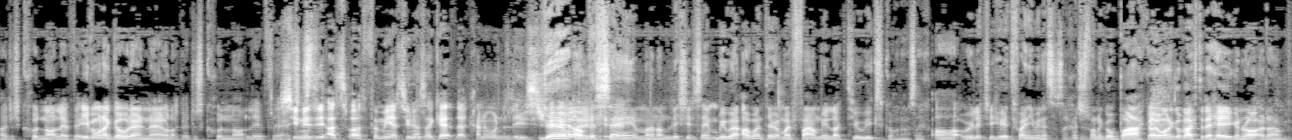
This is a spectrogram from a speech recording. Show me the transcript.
I just could not live there. Even when I go there now, like, I just could not live there. As soon just- as, it, as uh, for me, as soon as I get there, I kind of want to leave. Straight yeah, I'm away, the same, man. I'm literally the same. We went. I went there with my family like two weeks ago, and I was like, "Oh, we're literally here 20 minutes." I was like, "I just want to go back. I want to go back to the Hague and Rotterdam."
